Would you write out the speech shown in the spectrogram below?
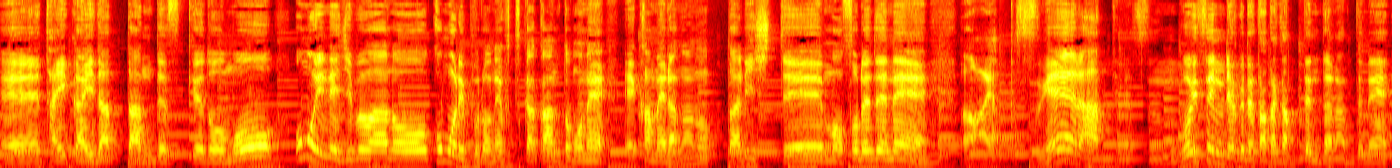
えー、大会だったんですけども主にね自分はあの小森プロね2日間ともねカメラが乗ったりしてもうそれでねああやっぱすげえなってすんごい戦略で戦ってんだなってね。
